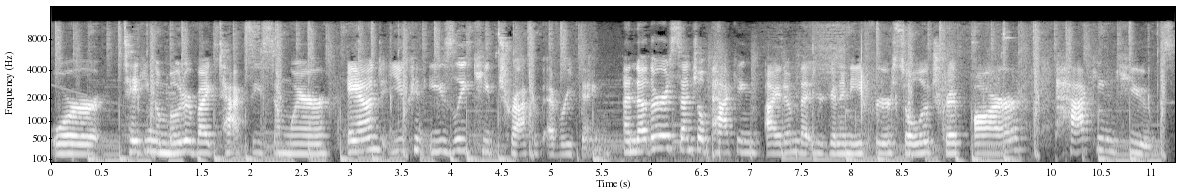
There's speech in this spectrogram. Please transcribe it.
or taking a motorbike taxi somewhere and you can easily keep track of everything. Another essential packing item that you're gonna need for your solo trip are packing cubes.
